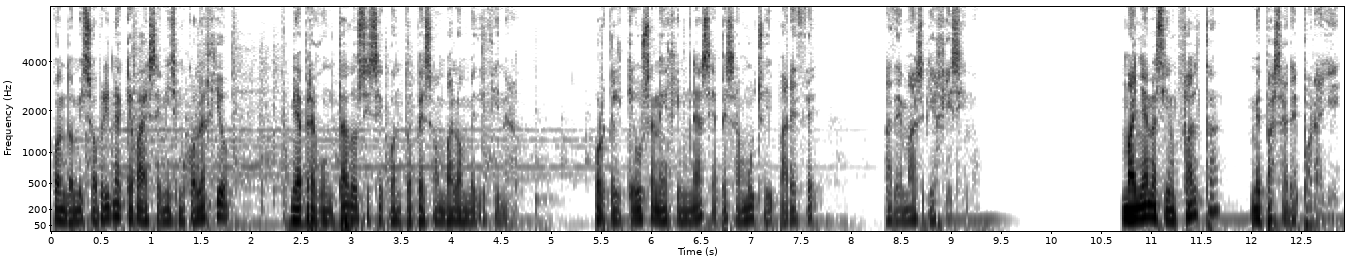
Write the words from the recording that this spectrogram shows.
cuando mi sobrina que va a ese mismo colegio me ha preguntado si sé cuánto pesa un balón medicinal, porque el que usan en gimnasia pesa mucho y parece, además, viejísimo. Mañana sin falta me pasaré por allí.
